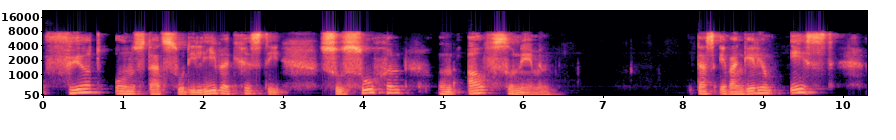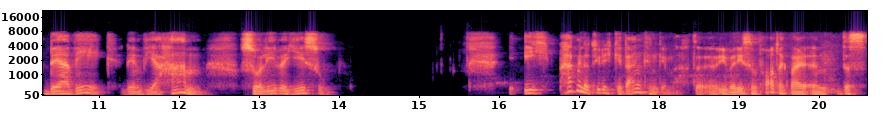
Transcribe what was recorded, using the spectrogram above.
führt uns dazu, die Liebe Christi zu suchen und aufzunehmen. Das Evangelium ist der Weg, den wir haben zur Liebe Jesu. Ich habe mir natürlich Gedanken gemacht äh, über diesen Vortrag, weil ähm, das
